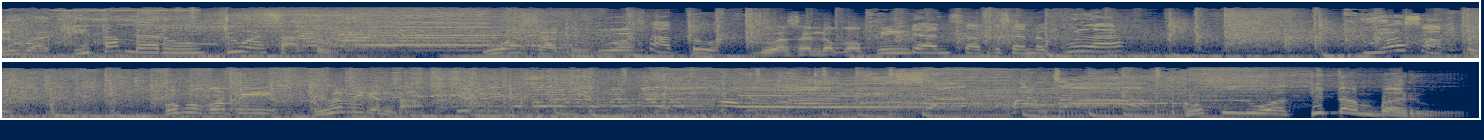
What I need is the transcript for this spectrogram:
Luwak hitam baru 21. Dua satu. Dua, Satu. dua sendok kopi, Dan satu sendok gula. Dua satu. bubuk kopi lebih kental. Kopi luwak hitam baru.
